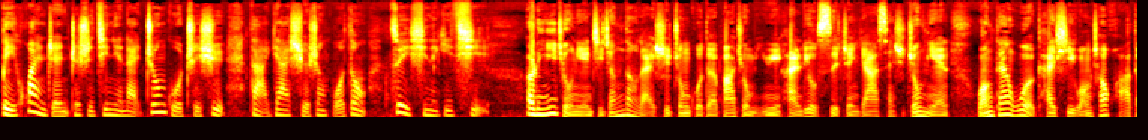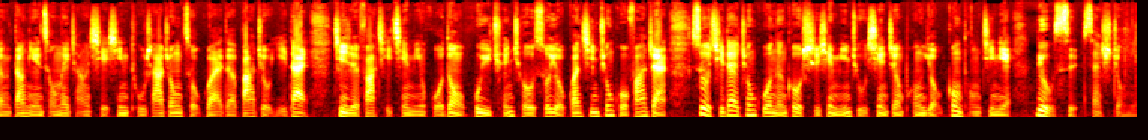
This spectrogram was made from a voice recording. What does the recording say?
被换人，这是近年来中国持续打压学生活动最新的一起。二零一九年即将到来，是中国的八九民运和六四镇压三十周年。王丹、乌尔开西、王超华等当年从那场血腥屠杀中走过来的八九一代，近日发起签名活动，呼吁全球所有关心中国发展、所有期待中国能够实现民主宪政朋友，共同纪念六四三十周年。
